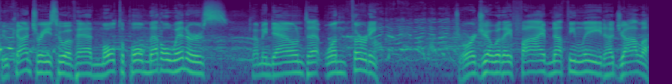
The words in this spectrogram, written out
Two countries who have had multiple medal winners coming down to 130. Georgia with a 5 0 lead. Kajaia.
